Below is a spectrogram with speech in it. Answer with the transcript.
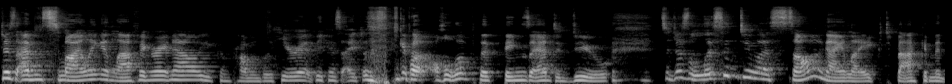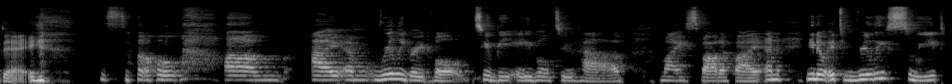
just i'm smiling and laughing right now. You can probably hear it because i just think about all of the things i had to do to just listen to a song i liked back in the day. So um i am really grateful to be able to have my Spotify. And, you know, it's really sweet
